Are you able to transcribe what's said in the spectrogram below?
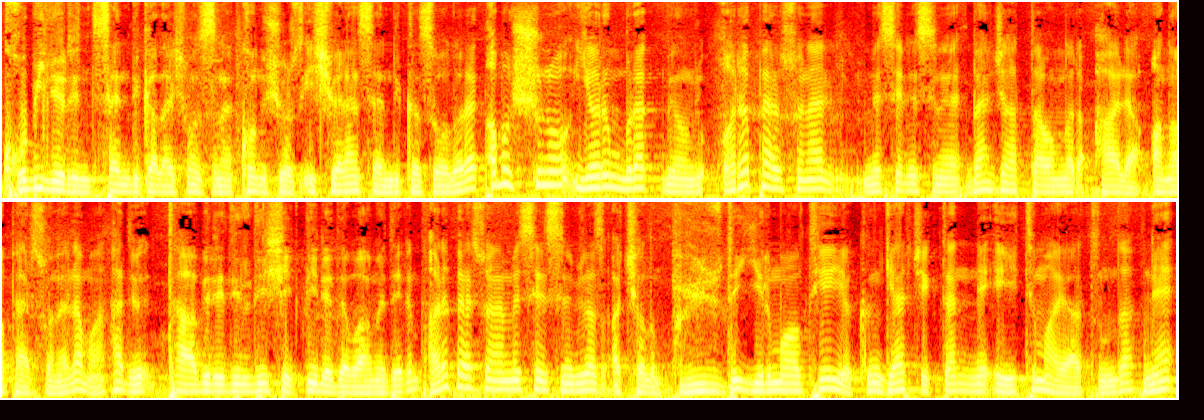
KOBİ'lerin sendikalaşmasını konuşuyoruz işveren sendikası olarak. Ama şunu yarım bırakmayalım. Ara personel meselesine bence hatta onlar hala ana personel ama hadi tabir edildiği şekliyle devam edelim. Ara personel meselesini biraz açalım. %26'ya yakın gerçekten ne eğitim hayatında ne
